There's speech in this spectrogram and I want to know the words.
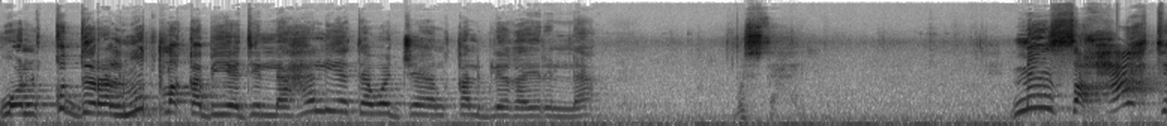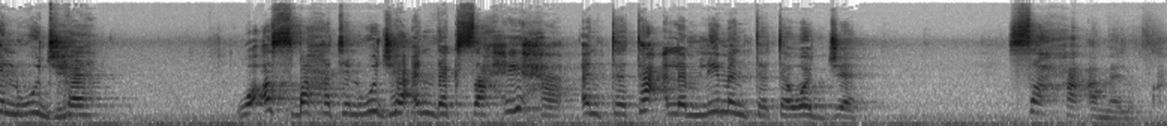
والقدره المطلقه بيد الله هل يتوجه القلب لغير الله؟ مستحيل. من صححت الوجهه وأصبحت الوجهه عندك صحيحة أنت تعلم لمن تتوجه. صح عملك.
